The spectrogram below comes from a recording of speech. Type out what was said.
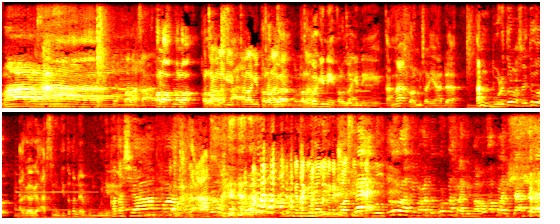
Wah. Kalau kalau kalau lagi, pecah lagi, kalau pecah gua lagi. kalau gua gini, kalau gua gini. Karena kalau misalnya ada kan bubur itu rasanya itu agak-agak asin gitu kan ya bumbunya ya. Kata siapa? agak asin. Itu ketek lu, lu ketek lu asin, ketek lu. Eh, lu lagi makan bubur pas lagi mabuk apa lagi cacat?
